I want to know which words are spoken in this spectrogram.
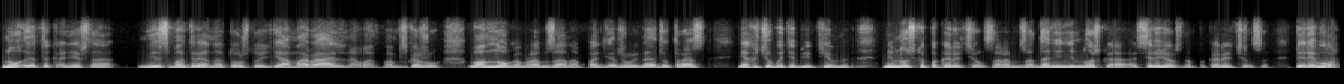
Но это, конечно, несмотря на то, что я морально, вот вам скажу, во многом Рамзана поддерживаю, на этот раз я хочу быть объективным. Немножко покорочился Рамзан. Да не немножко, а серьезно покорочился. Перебор.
